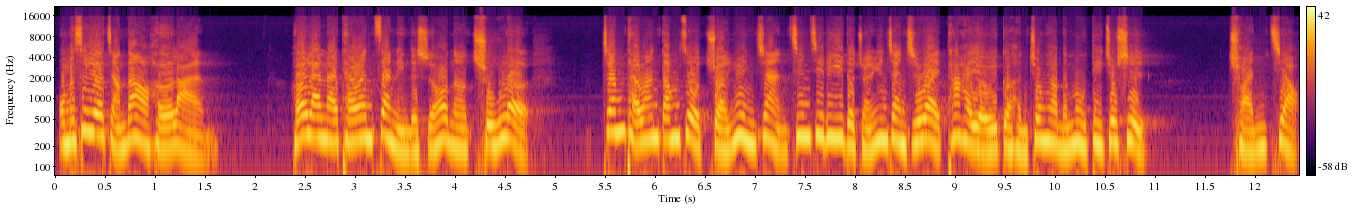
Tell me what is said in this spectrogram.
我们是不是有讲到荷兰？荷兰来台湾占领的时候呢，除了将台湾当做转运站、经济利益的转运站之外，它还有一个很重要的目的，就是传教。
